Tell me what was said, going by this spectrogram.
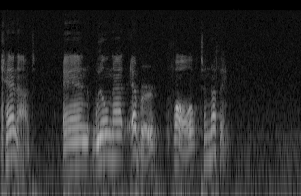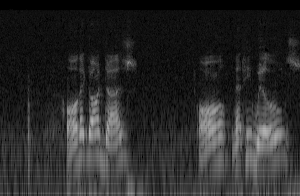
cannot and will not ever fall to nothing. All that God does, all that He wills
